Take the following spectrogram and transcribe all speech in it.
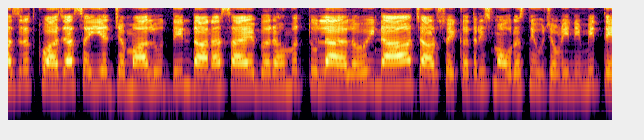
હઝરત ખ્વાજા સૈયદ જમાલુદ્દીન દાના સાહેબ રહમતુલ્લા અલોહીના ચારસો એકત્રીસમાં ઉરસની ઉજવણી નિમિત્તે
